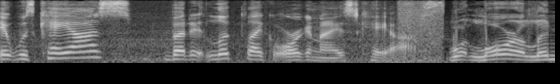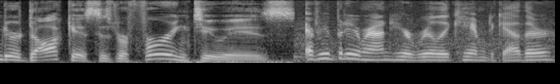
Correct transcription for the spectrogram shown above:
It was chaos, but it looked like organized chaos. What Laura Linder Dawkins is referring to is everybody around here really came together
